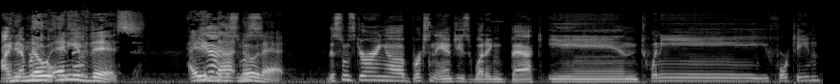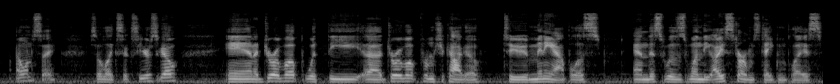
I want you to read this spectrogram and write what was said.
I, didn't never know any of this. I did Yeah, not know was- that. This was during uh, Brooks and Angie's wedding back in 2014, I want to say, so like six years ago. And I drove up with the uh, drove up from Chicago to Minneapolis, and this was when the ice storm was taking place.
